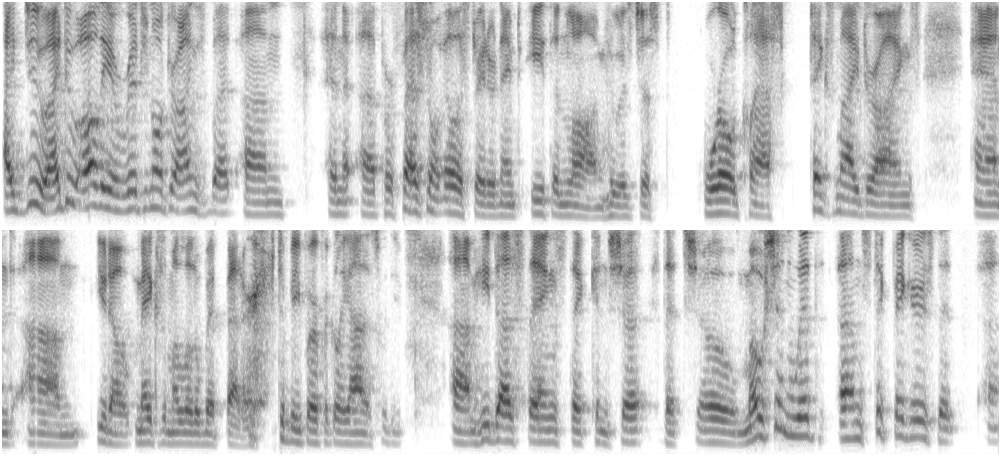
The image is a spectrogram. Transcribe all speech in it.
I do. I do all the original drawings, but um, an, a professional illustrator named Ethan Long, who is just world class, takes my drawings and um, you know makes him a little bit better. To be perfectly honest with you, um, he does things that can show that show motion with um, stick figures. That uh,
